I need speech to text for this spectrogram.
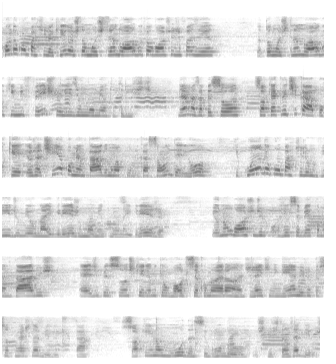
quando eu compartilho aquilo, eu estou mostrando algo que eu gosto de fazer. Eu estou mostrando algo que me fez feliz em um momento triste. Né? Mas a pessoa só quer criticar, porque eu já tinha comentado numa publicação anterior que quando eu compartilho um vídeo meu na igreja, um momento meu na igreja, eu não gosto de receber comentários é, de pessoas querendo que eu volte a ser como eu era antes. Gente, ninguém é a mesma pessoa pro resto da vida, tá? Só quem não muda, segundo os cristãos, é Deus,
